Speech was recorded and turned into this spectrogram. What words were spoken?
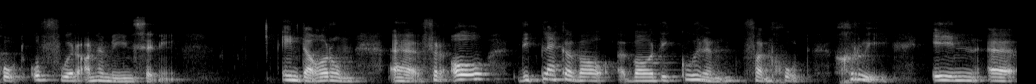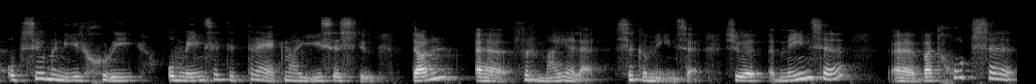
God of voor ander mense nie. En daarom uh veral die plekke waar waar die koring van God groei en uh op so 'n manier groei om mense te trek na Jesus toe, dan uh vermy hulle sulke mense. So mense uh wat God se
